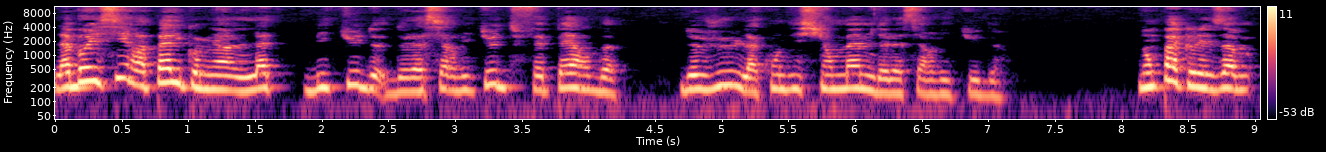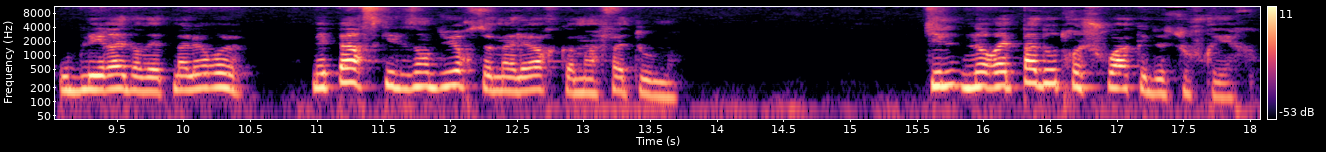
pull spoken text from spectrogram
La Boétie rappelle combien l'habitude de la servitude fait perdre de vue la condition même de la servitude. Non pas que les hommes oublieraient d'en être malheureux, mais parce qu'ils endurent ce malheur comme un fatum, qu'ils n'auraient pas d'autre choix que de souffrir,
